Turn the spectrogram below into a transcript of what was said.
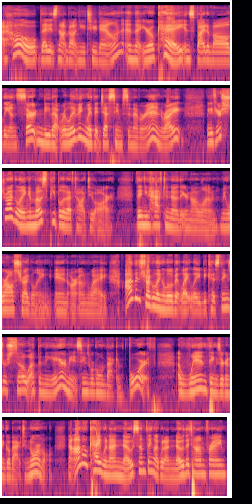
I hope that it's not gotten you too down and that you're okay in spite of all the uncertainty that we're living with. It just seems to never end, right? I mean, if you're struggling, and most people that I've talked to are, then you have to know that you're not alone. I mean, we're all struggling in our own way. I've been struggling a little bit lately because things are so up in the air. I mean, it seems we're going back and forth of when things are going to go back to normal. Now, I'm okay when I know something, like when I know the time frame,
